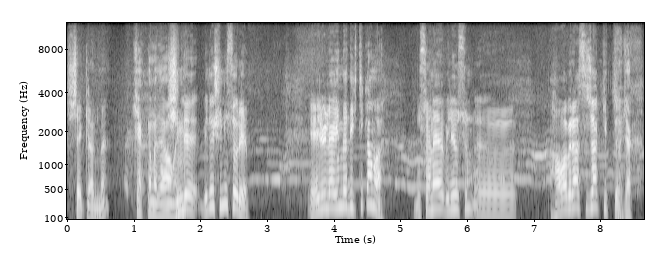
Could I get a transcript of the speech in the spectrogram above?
çiçeklenme. Çekleme devam ediyor. Şimdi bir de şunu sorayım. Eylül ayında diktik ama bu sene biliyorsun e, hava biraz sıcak gitti. Sıcak.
